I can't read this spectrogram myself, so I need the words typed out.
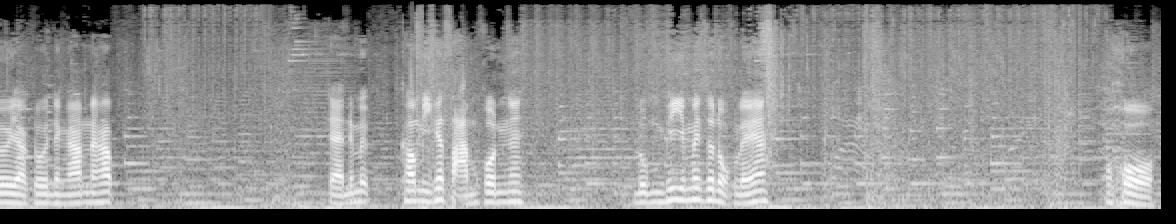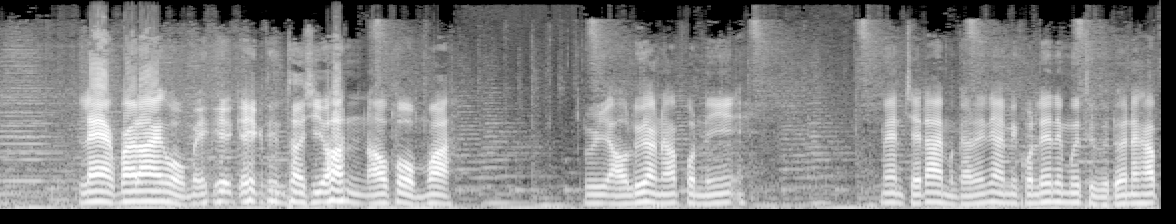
ออยากโดนอย่างนั้นนะครับ แต่นี่เขามีแค่3คนไงลุมพี่ไม่สนุกเลยฮะโอ้โหแลกไม่ได้ผมเอ็กเอ็กเอ็กเทนทาชิออนเอาผมว่ะลุยเอาเรื่องนะครับคนนี้ แม่นใช้ได้เหมือนกันนะเนี่ยมีคนเล่นในมือถือด้วยนะครับ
